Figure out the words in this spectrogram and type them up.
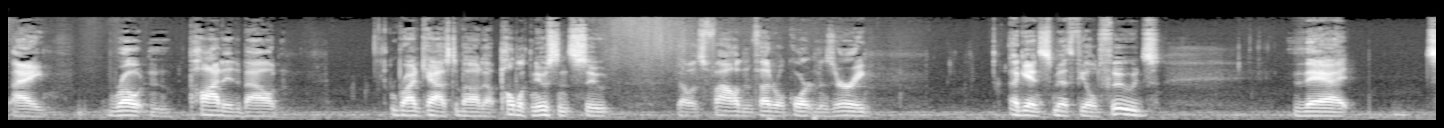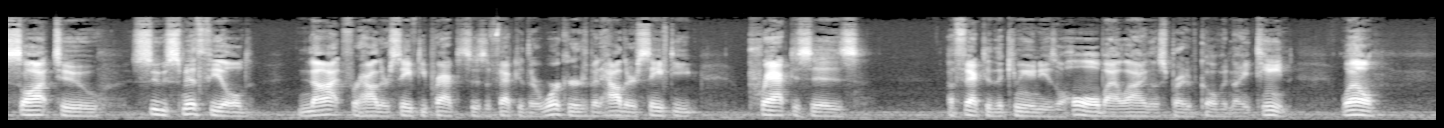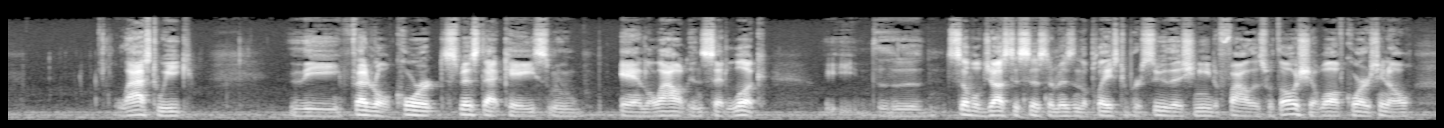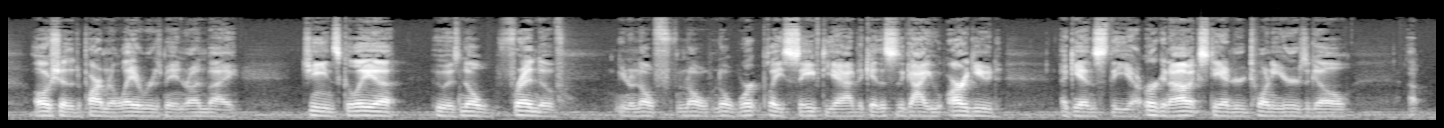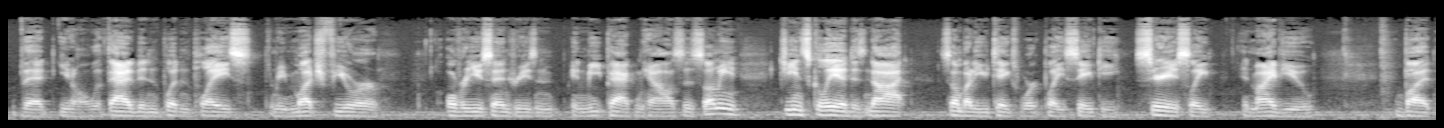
I wrote and potted about, broadcast about a public nuisance suit that was filed in federal court in Missouri against Smithfield Foods that sought to sue Smithfield not for how their safety practices affected their workers, but how their safety practices affected the community as a whole by allowing the spread of COVID 19. Well, last week, the federal court dismissed that case and allowed and said, look, the civil justice system isn't the place to pursue this. You need to file this with OSHA. Well, of course, you know, OSHA, the Department of Labor, is being run by Gene Scalia, who is no friend of, you know, no no no workplace safety advocate. This is a guy who argued against the uh, ergonomic standard 20 years ago. Uh, that you know, if that had been put in place, there'd be much fewer overuse injuries in, in meatpacking houses. So I mean, Gene Scalia does not somebody who takes workplace safety seriously, in my view. But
